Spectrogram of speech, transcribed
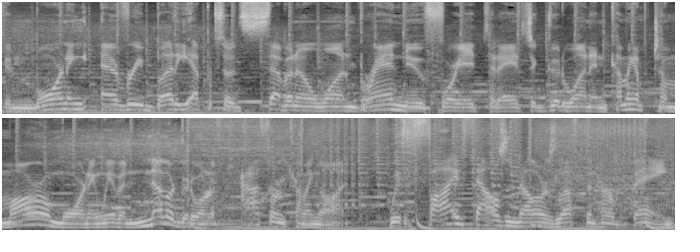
Good morning, everybody. Episode 701, brand new for you today. It's a good one. And coming up tomorrow morning, we have another good one with Kathryn coming on. With $5,000 left in her bank,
